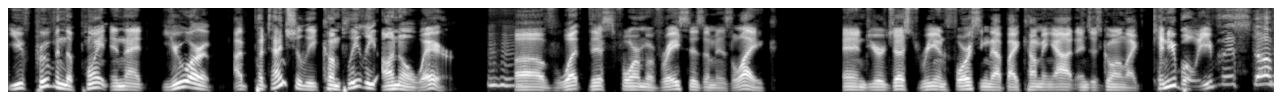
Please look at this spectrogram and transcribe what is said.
you've proven the point in that you are uh, potentially completely unaware Mhm. of what this form of racism is like and you're just reinforcing that by coming out and just going like can you believe this stuff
